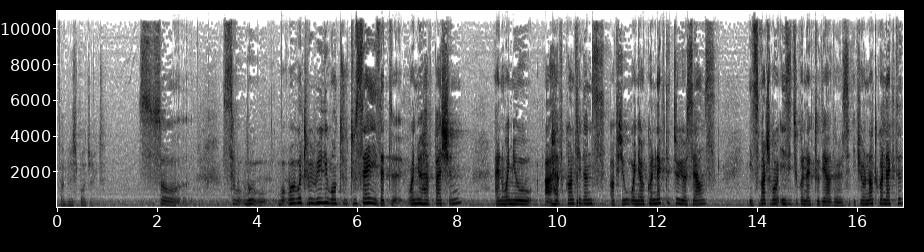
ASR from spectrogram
fabulous project. So, so what we really want to, to say is that uh, when you have passion and when you uh, have confidence of you, when you're connected to yourselves, it's much more easy to connect to the others. If you're not connected,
